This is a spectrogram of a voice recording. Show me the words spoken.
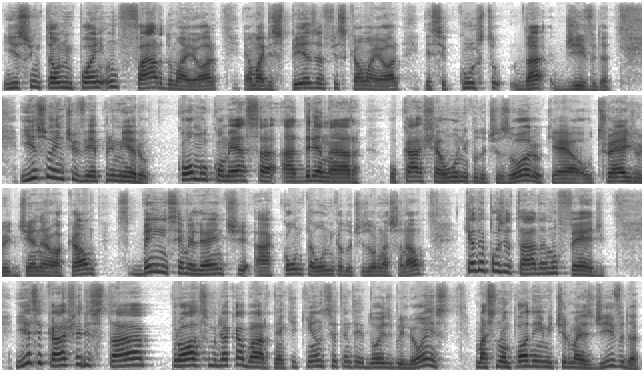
Isso então impõe um fardo maior, é uma despesa fiscal maior, esse custo da dívida. Isso a gente vê primeiro como começa a drenar o caixa único do Tesouro, que é o Treasury General Account, bem semelhante à conta única do Tesouro Nacional, que é depositada no Fed. E esse caixa ele está próximo de acabar. Tem aqui 572 bilhões, mas se não podem emitir mais dívida,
